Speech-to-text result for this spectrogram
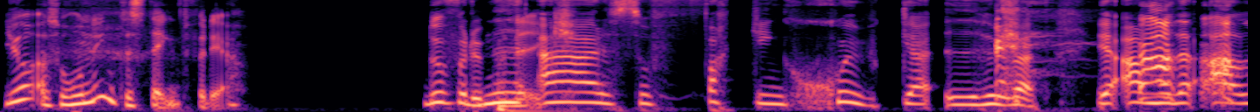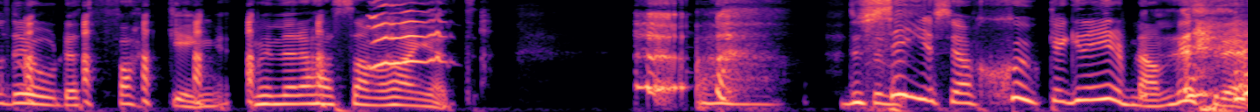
Ja, alltså hon är inte stängd för det. Då får du Ni panik. är så fucking sjuka i huvudet. Jag använder aldrig ordet fucking, men i det här sammanhanget. Du säger så jag sjuka grejer ibland, vet du det?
